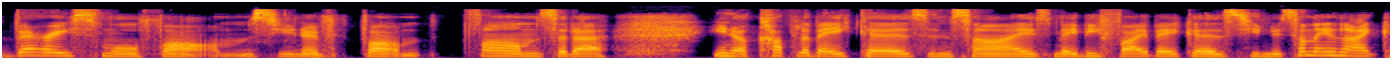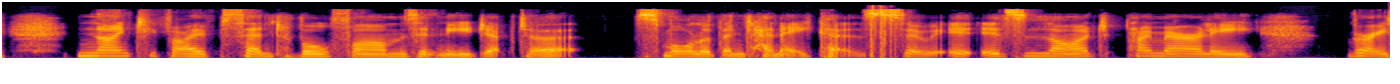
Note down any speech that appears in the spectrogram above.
very small farms, you know, farm farms that are, you know, a couple of acres in size, maybe five acres, you know, something like 95% of all farms in Egypt are smaller than 10 acres. So it is large, primarily very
